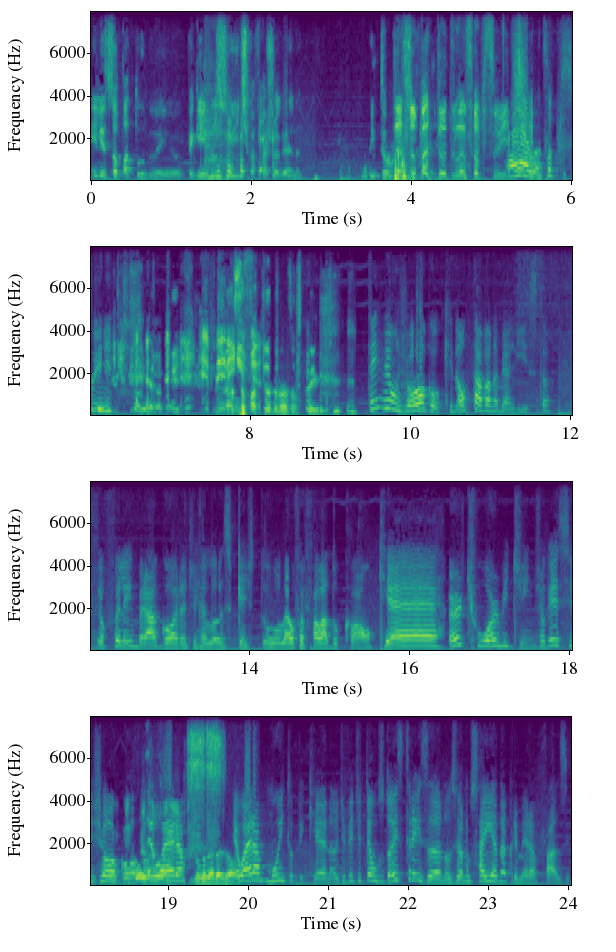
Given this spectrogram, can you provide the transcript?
ele sou pra tudo. Eu peguei ele no Switch pra ficar jogando. Muito Lançou pra tudo, lançou pro Switch. É, lançou pro Switch. Lançou Referência. pra tudo, lançou pro Switch. Teve um jogo que não tava na minha lista. Eu fui lembrar agora de relance, porque a gente- o Léo foi falar do Clown, que é Earthworm Jim. Joguei esse jogo, eu era, eu era muito pequena, eu devia de ter uns 2, 3 anos, eu não saía da primeira fase.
